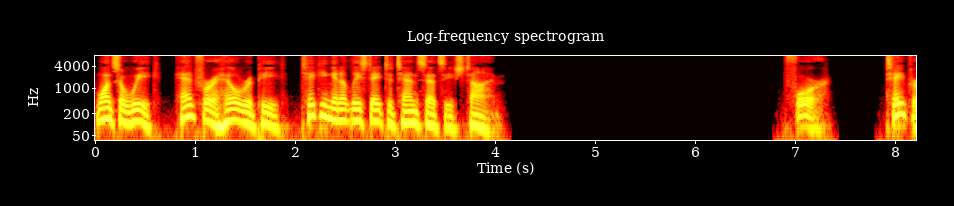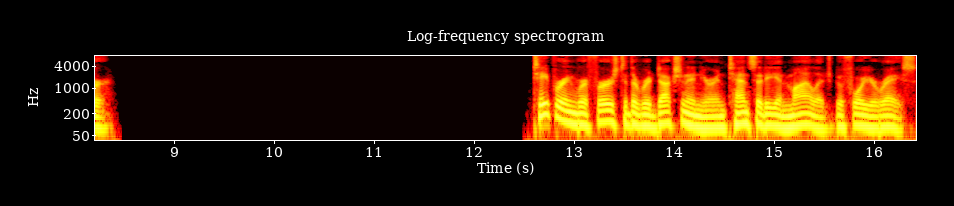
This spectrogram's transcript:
Once a week, head for a hill repeat, taking in at least 8 to 10 sets each time. 4. Taper. Tapering refers to the reduction in your intensity and mileage before your race.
